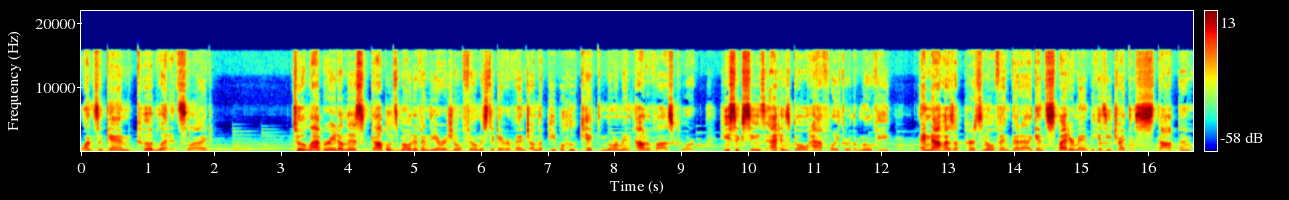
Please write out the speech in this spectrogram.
once again, could let it slide. To elaborate on this, Goblin's motive in the original film is to get revenge on the people who kicked Norman out of Oscorp. He succeeds at his goal halfway through the movie. and now has a personal vendetta against Spider Man because he tried to stop him?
